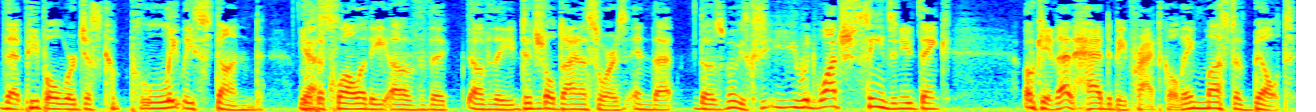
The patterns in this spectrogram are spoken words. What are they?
that people were just completely stunned Yes. with the quality of the of the digital dinosaurs in that those movies. Because you would watch scenes and you'd think, okay, that had to be practical. They must have built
